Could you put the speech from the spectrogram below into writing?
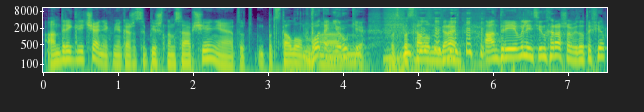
Андрей Гречаник, мне кажется, пишет нам сообщение тут под столом. Вот они, А, руки. Под, под столом набирает. Андрей и Валентин хорошо ведут эфир.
